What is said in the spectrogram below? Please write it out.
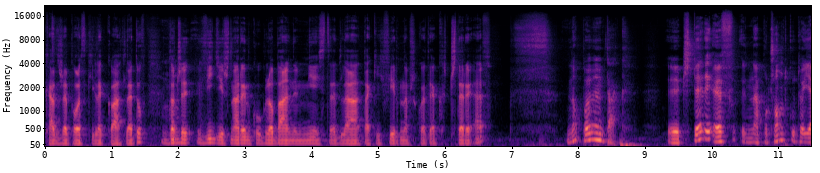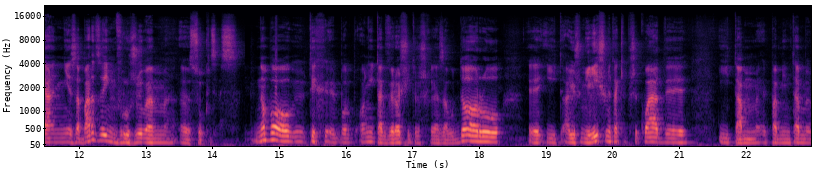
kadrze Polski lekkoatletów, mhm. to czy widzisz na rynku globalnym miejsce dla takich firm, na przykład jak 4F? No powiem tak. 4F na początku to ja nie za bardzo im wróżyłem e, sukces. No bo tych, bo oni tak wyrośli troszkę z Audoru, e, i, a już mieliśmy takie przykłady i tam pamiętam e,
